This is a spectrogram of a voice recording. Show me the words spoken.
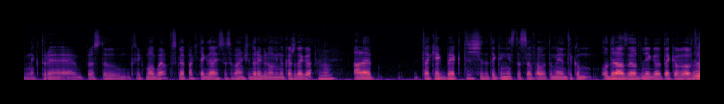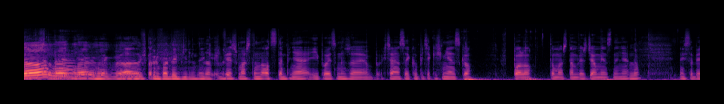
na które po prostu, których mogłem w sklepach i tak dalej, stosowałem się do regulaminu każdego, No. ale tak jakby jak ktoś się do tego nie stosował, to miałem taką odrazę od niego, taką No, automatyczną, no, nie no, wiem, no, jakby, no, no, kurwa debil. jak, wiesz, masz ten odstęp, nie? I powiedzmy, że chciałem sobie kupić jakieś mięsko w polo, to masz tam, wiesz, dział mięsny, nie? No. No i sobie,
